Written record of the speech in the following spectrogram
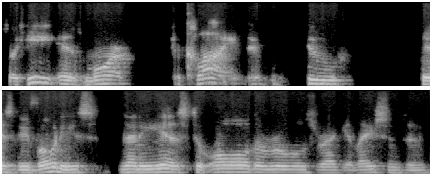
So he is more inclined to his devotees than he is to all the rules, regulations, and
